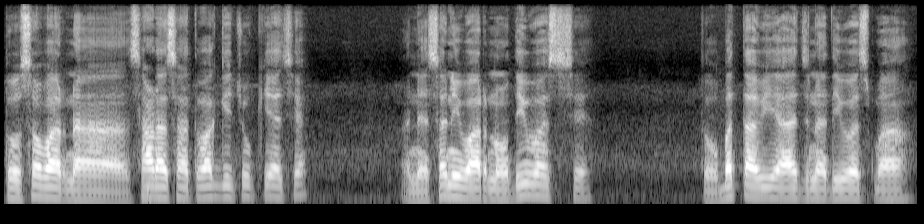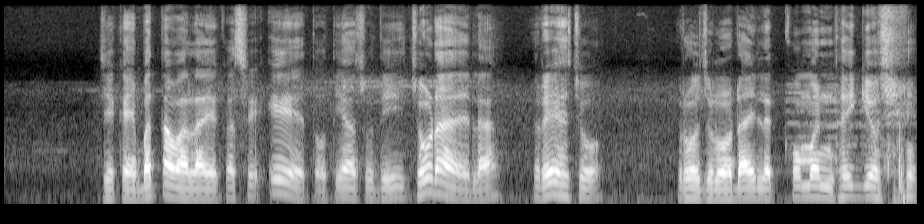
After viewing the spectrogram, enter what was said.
તો સવારના સાડા સાત વાગી ચૂક્યા છે અને શનિવારનો દિવસ છે. તો બતાવીએ આજના દિવસમાં જે કંઈ બતાવવા લાયક હશે એ. તો ત્યાં સુધી જોડાયેલા રહેજો. રોજનો ડાયલોગ કોમન થઈ ગયો છે.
